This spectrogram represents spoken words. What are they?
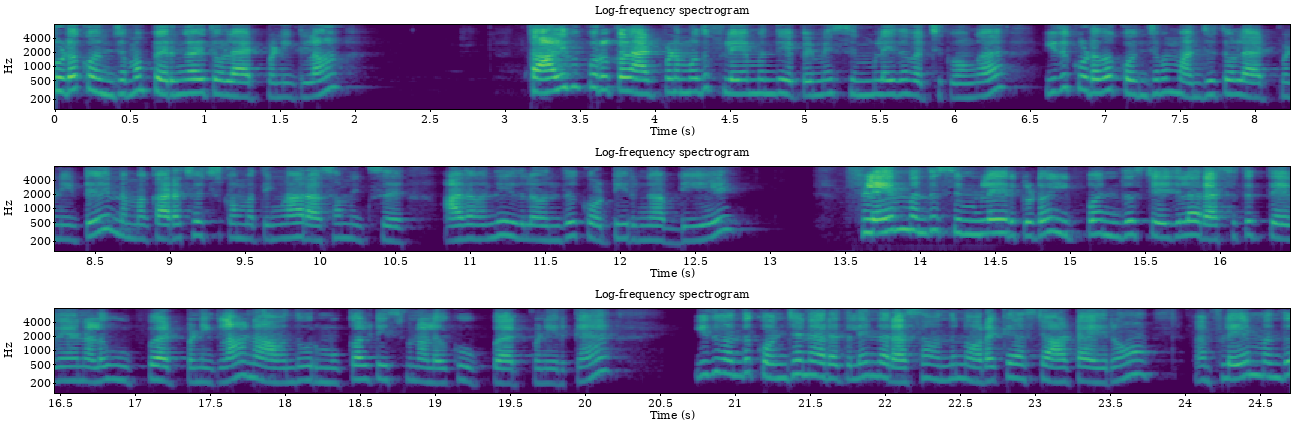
கூட கொஞ்சமாக பெருங்காயத்தூள் ஆட் பண்ணிக்கலாம். தாளிப்பு பொருட்கள் ஆட் பண்ணும்போது ஃப்ளேம் வந்து எப்பயுமே சிம்லேயே தான் வச்சுக்கோங்க. இது கூடவே கொஞ்சமாக மஞ்சத்தூள் ஆட் பண்ணிவிட்டு நம்ம கரைச்சி வச்சுருக்கோம் பார்த்தீங்களா ரசம் மிக்ஸு அதை வந்து இதில் வந்து கொட்டிடுங்க அப்படியே. ஃப்ளேம் வந்து சிம்லே இருக்கட்டும். இப்போ இந்த ஸ்டேஜில் ரசத்துக்கு தேவையான அளவு உப்பு ஆட் பண்ணிக்கலாம். நான் வந்து ஒரு முக்கால் டீஸ்பூன் அளவுக்கு உப்பு ஆட் பண்ணியிருக்கேன். இது வந்து கொஞ்ச நேரத்தில் இந்த ரசம் வந்து நுரைக்க ஸ்டார்ட் ஆயிரும். ஃப்ளேம் வந்து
